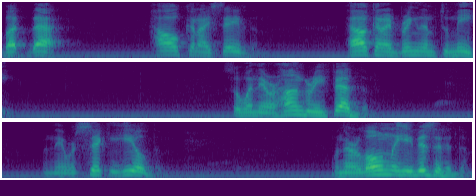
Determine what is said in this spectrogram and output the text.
but that. How can I save them? How can I bring them to me? So when they were hungry, he fed them. When they were sick, he healed them. When they're lonely, he visited them.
